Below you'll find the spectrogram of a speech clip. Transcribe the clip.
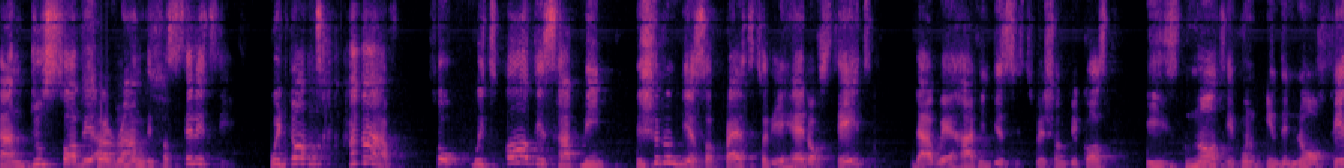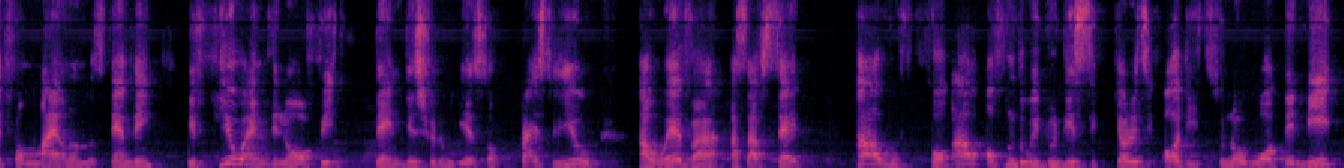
can do survey around the facility? We don't have. So with all this happening, it shouldn't be a surprise to the head of state that we're having this situation because he's not even in the know of it. From my own understanding, if you are in the know of it, then this shouldn't be a surprise to you. However, as I've said, how for how often do we do these security audits to know what they need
